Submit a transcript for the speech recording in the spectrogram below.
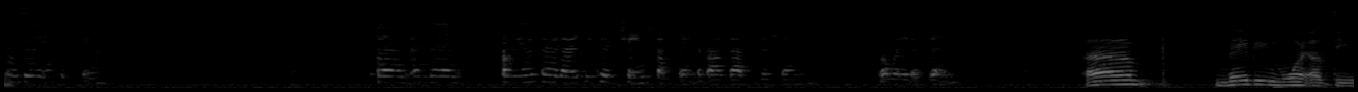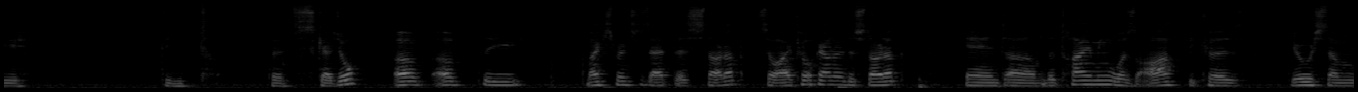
Thanks. really interesting. Um, and then on the other side of that, if you could change something about that position, what would it have been? Um, maybe more of the the t- the schedule of of the my experiences at the startup. So I co-founded the startup, and um, the timing was off because there were some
